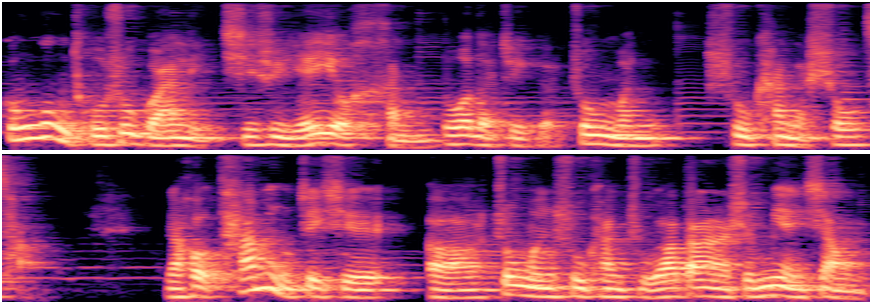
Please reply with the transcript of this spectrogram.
公共图书馆里其实也有很多的这个中文书刊的收藏。然后他们这些啊中文书刊主要当然是面向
